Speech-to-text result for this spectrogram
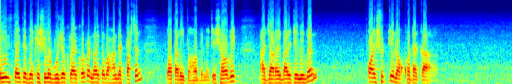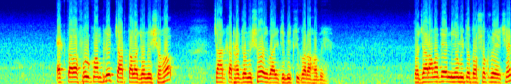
নিজ দায়িত্বে দেখে শুনে বুঝে ক্রয় করবেন নয়তো বা হান্ড্রেড পার্সেন্ট প্রতারিত হবেন। এটি স্বাভাবিক। আর যারা এই বাড়িটি নেবেন, পঁয়ষট্টি লক্ষ টাকা একতলা ফুল কমপ্লিট চারতলা জমি সহ, চার কাঠা জমি সহ এই বাড়িটি বিক্রি করা হবে। তো যারা আমাদের নিয়মিত দর্শক রয়েছেন,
